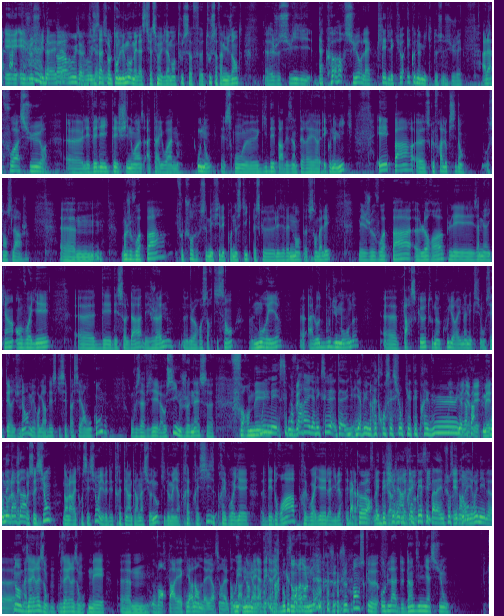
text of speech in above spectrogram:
Et, je suis d'accord. Je dis ça sur le ton de l'humour, mais la situation est évidemment tout sauf, tout sauf amusante. Euh, je suis d'accord sur la clé de lecture économique de ce sujet. À la fois sur euh, les velléités chinoises à Taïwan ou non, elles seront euh, guidées par des intérêts économiques et par ce que fera l'Occident au sens large. moi, je ne vois pas il faut toujours se méfier des pronostics parce que les événements peuvent s'emballer. Mais je ne vois pas euh, l'Europe, les Américains envoyer euh, des, soldats, des jeunes, euh, de leurs ressortissants, mourir à l'autre bout du monde parce que tout d'un coup il y aurait une annexion. C'est terrifiant, mais regardez ce qui s'est passé à Hong Kong vous aviez là aussi une jeunesse euh, formée. Oui, mais c'est pas pareil, Alexis. Il y avait une rétrocession qui était prévue. il y avait, mais on dans, est la dans, rétrocession, dans la rétrocession, il y avait des traités internationaux qui, de manière très précise, prévoyaient euh, des droits, prévoyaient la liberté de la presse. D'accord, mais déchirer un traité, c'est pas la même chose que dans la Irunil. non, vous avez raison. Vous avez raison. Mais euh, on va en reparler avec l'Irlande d'ailleurs, si on a le temps de parler. Non, mais avec, beaucoup d'endroits dans le monde, je, je pense qu'au-delà de d'indignation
